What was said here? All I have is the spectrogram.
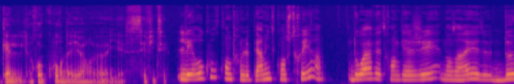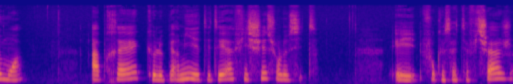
quel recours d'ailleurs c'est fixé? Les recours contre le permis de construire doivent être engagés dans un délai de deux mois après que le permis ait été affiché sur le site. Et il faut que cet affichage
